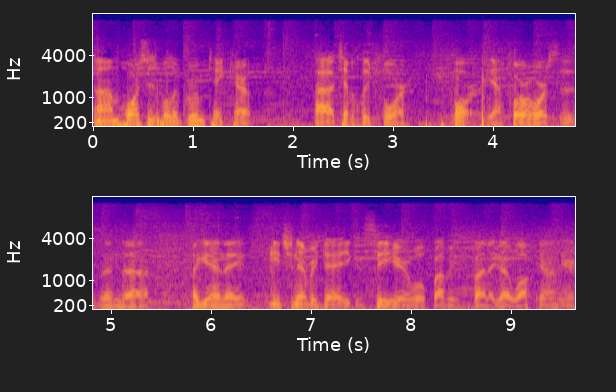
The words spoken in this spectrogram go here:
um, horses will a groom take care of? Uh, typically four. Four. Yeah, four horses, and uh, again, they each and every day you can see here. We'll probably find a guy walk down here,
